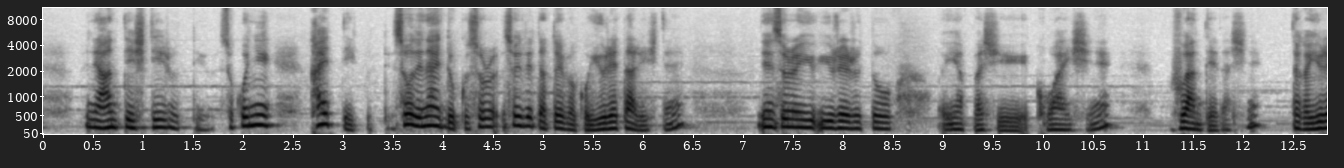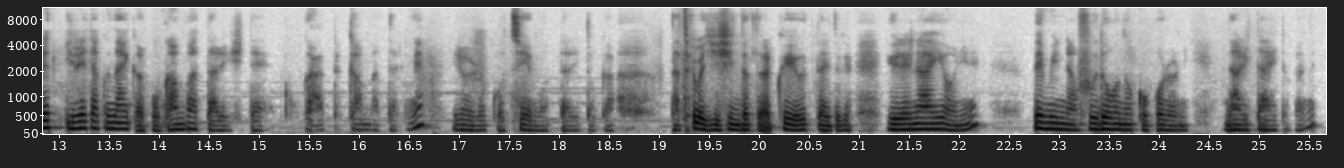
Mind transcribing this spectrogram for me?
で安定しているっていう、そこに帰っていくって。そうでないと、それそれで例えばこう揺れたりしてね。で、それ揺れると、やっぱし怖いしね。不安定だしね。だから揺れ、揺れたくないからこう頑張ったりして、こうガーッと頑張ったりね。いろいろこう杖持ったりとか、例えば地震だったら杭打ったりとか、揺れないようにね。で、みんな不動の心になりたいとかね。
